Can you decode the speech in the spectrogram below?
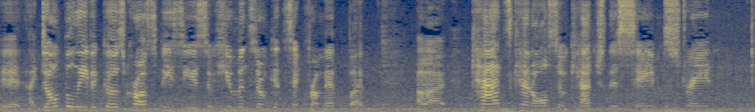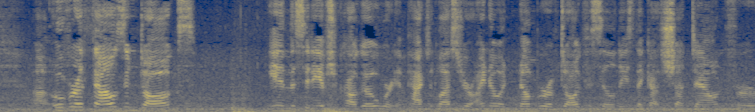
It, I don't believe it goes cross species, so humans don't get sick from it, but uh, cats can also catch this same strain. Uh, over a thousand dogs in the city of Chicago were impacted last year. I know a number of dog facilities that got shut down for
